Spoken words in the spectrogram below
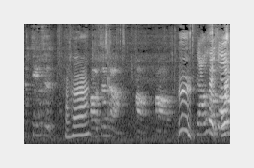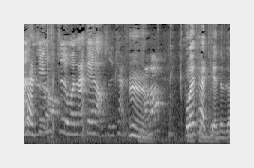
很精致，好喝啊。哦，真的，好好，嗯，老师说很，精致，我拿给老师看。好嗯，了，不会太甜，对不对？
